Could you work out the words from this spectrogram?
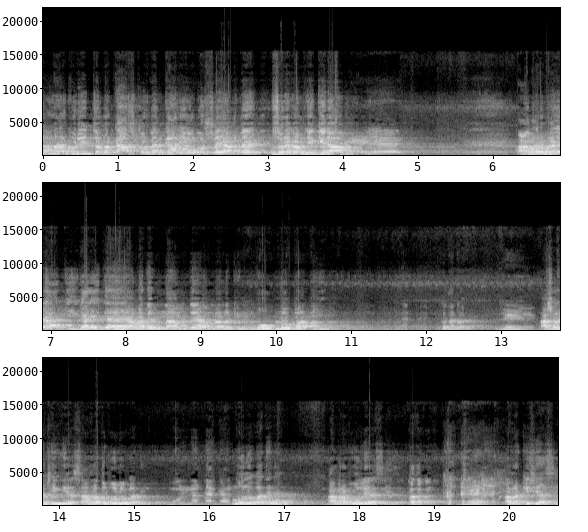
আল্লাহর খুলির জন্য কাজ করবেন গাড়ি অবশ্যই আসবে জোরে কোন ঠিক কিনা? আমার ভাইরা কি গাড়ি দেয়? আমাদের নাম দেয় আমরা নাকি মৌলবাদী। কথা কয় না। জি আসলে ঠিকই আছে আমরা তো মৌলবাদী। মৌলবাদী না? আমরা মৌলে আছি। কথা কয় না। জি আমরা কিসে আছি।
